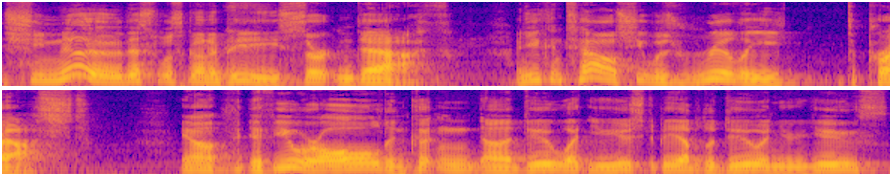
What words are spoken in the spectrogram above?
she knew this was going to be certain death. And you can tell she was really depressed. You know, if you were old and couldn't uh, do what you used to be able to do in your youth,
